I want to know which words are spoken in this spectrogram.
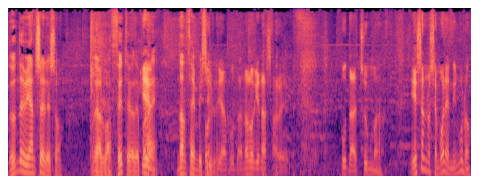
¿De dónde debían ser eso? ¿De Albacete o de por ¿Quién? ahí? Danza invisible. Hostia puta, no lo quieras saber. Puta chumba. Y esos no se mueren ninguno.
